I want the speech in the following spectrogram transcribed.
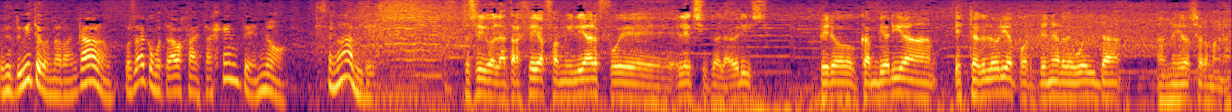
¿Los estuviste cuando arrancaron? ¿Vos sabés cómo trabaja esta gente? No. Eso no hable. Entonces digo, la tragedia familiar fue el éxito de la Gris, pero cambiaría esta gloria por tener de vuelta a mis dos hermanas.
